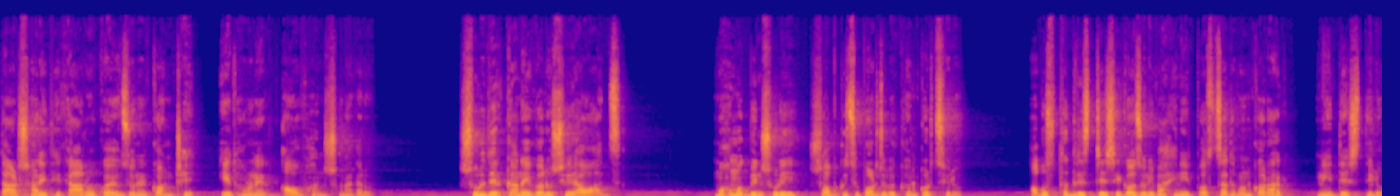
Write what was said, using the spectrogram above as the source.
তার সারি থেকে আরও কয়েকজনের কণ্ঠে এ ধরনের আহ্বান শোনা গেল। সুরিদের কানে গেল সে আওয়াজ। মোহাম্মদ বিন সুরি সবকিছু পর্যবেক্ষণ করছিল। অবস্থা দৃষ্টে সে গজনী বাহিনীর পশ্চাধাবন করার নির্দেশ দিল।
